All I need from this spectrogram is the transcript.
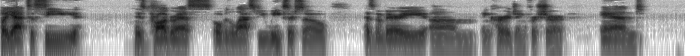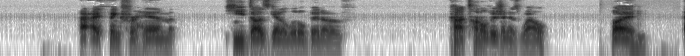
but yeah, to see his progress over the last few weeks or so has been very um, encouraging for sure, and I, I think for him, he does get a little bit of kind of tunnel vision as well, but mm-hmm.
